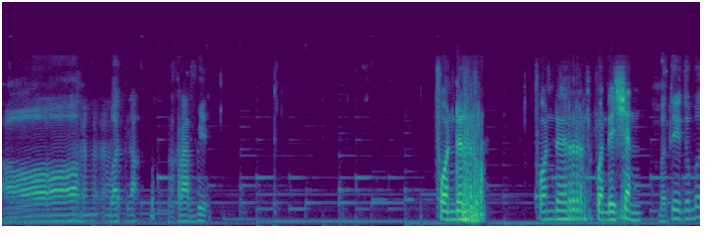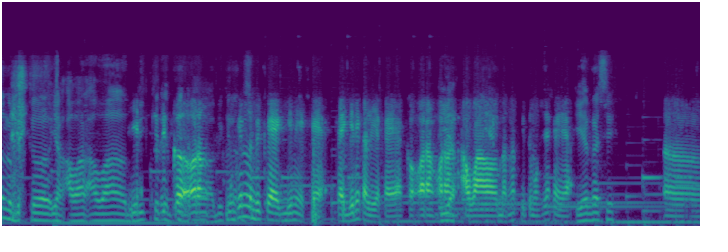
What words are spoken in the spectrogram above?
oh buat nggak ngekerabit founder founder foundation. Berarti itu mah lebih ke yang awal-awal Ya, bikin lebih ke yang orang awal bikin mungkin lebih kayak gini kayak kayak gini kali ya kayak ke orang-orang Iya. awal banget gitu. Maksudnya kayak iya gak sih? Eh,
